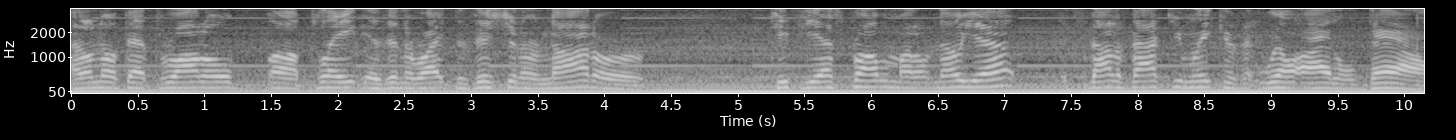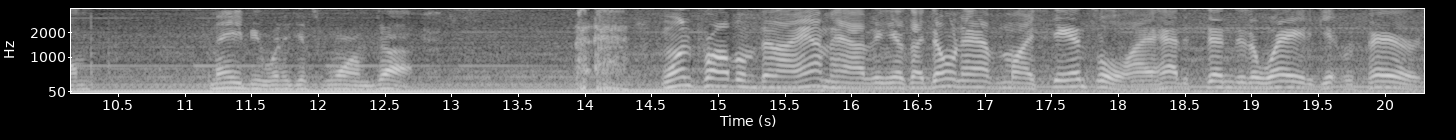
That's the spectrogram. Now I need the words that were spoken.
I don't know if that throttle uh, plate is in the right position or not, or TPS problem, I don't know yet. It's not a vacuum leak because it will idle down, maybe when it gets warmed up. One problem that I am having is I don't have my scan tool. I had to send it away to get repaired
